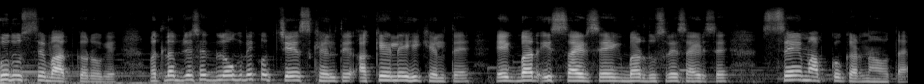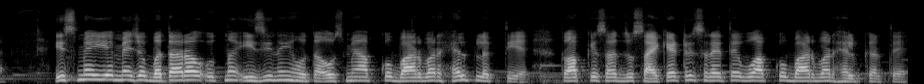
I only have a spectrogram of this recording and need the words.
खुद उससे बात करोगे। मतलब जैसे लोग देखो चेस खेलते, अकेले ही खेलते हैं। एक बार इस साइड से, एक बार दूसरे साइड से सेम आपको करना होता है। इसमें ये मैं जो बता रहा हूँ, उतना इजी नहीं होता। उसमें आपको बार बार हेल्प लगती है। तो आपके साथ जो साइकेट्रिस्ट रहते हैं, वो आपको बार बार हेल्प करते हैं।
